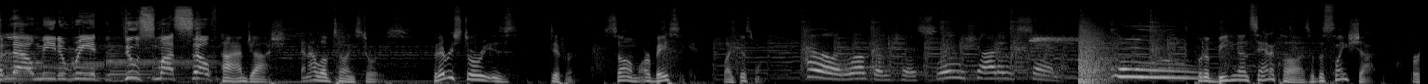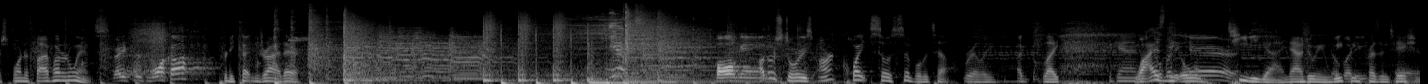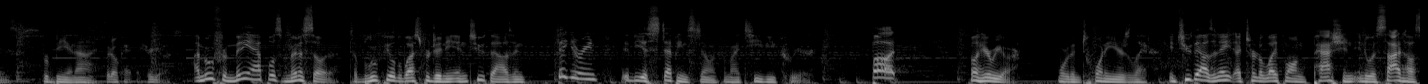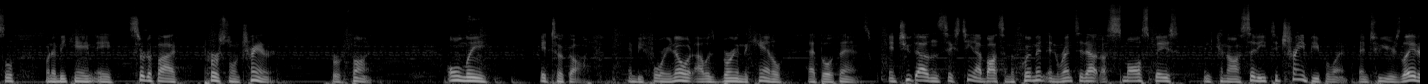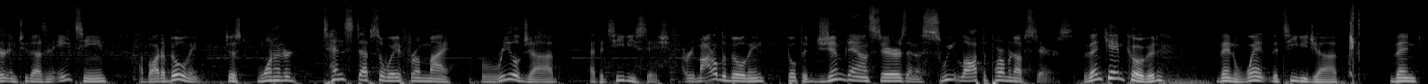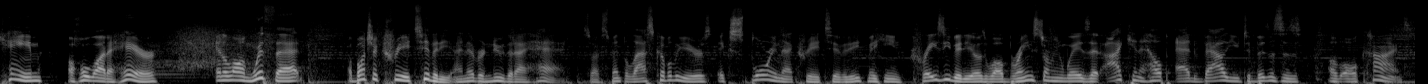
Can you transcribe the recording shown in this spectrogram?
Allow me to reintroduce myself. Hi, I'm Josh, and I love telling stories. But every story is different. Some are basic, like this one. Hello and welcome to Slingshotting Santa. Ooh. Put a beating on Santa Claus with a slingshot. First one to 500 wins. Ready for this walk off? Pretty cut and dry there. Ball game. Other stories aren't quite so simple to tell. really? Like, Again, why is the nobody old cares. TV guy now doing weekly presentations cares. for BNI? But okay, here goes. I moved from Minneapolis, Minnesota to Bluefield, West Virginia in 2000, figuring it'd be a stepping stone for my TV career. But, well, here we are, more than 20 years later. In 2008, I turned a lifelong passion into a side hustle when I became a certified personal trainer for fun. Only it took off. And before you know it, I was burning the candle at both ends. In 2016, I bought some equipment and rented out a small space in Kanawha City to train people in. And two years later, in 2018, I bought a building just 110 steps away from my real job at the TV station. I remodeled the building, built a gym downstairs, and a sweet loft apartment upstairs. Then came COVID, then went the TV job, then came a whole lot of hair, and along with that, a bunch of creativity I never knew that I had. So I've spent the last couple of years exploring that creativity, making crazy videos while brainstorming ways that I can help add value to businesses of all kinds.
